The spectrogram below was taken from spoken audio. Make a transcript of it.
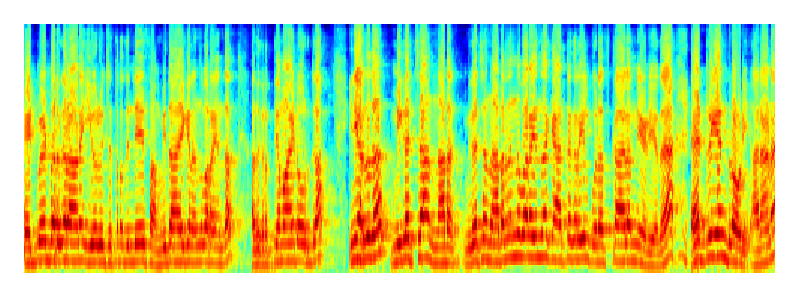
എഡ്വേർഡ് ബർഗർ ആണ് ഈ ഒരു ചിത്രത്തിന്റെ സംവിധായകൻ എന്ന് പറയുന്നത്. അത് കൃത്യമായിട്ട് ഓർക്കുക. ഇനി അടുത്തത് മികച്ച നടൻ. മികച്ച നടൻ എന്ന് പറയുന്ന കാറ്റഗറിയിൽ പുരസ്കാരം നേടിയത് എഡ്രിയൻ ബ്രോഡി. ആരാണ്?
